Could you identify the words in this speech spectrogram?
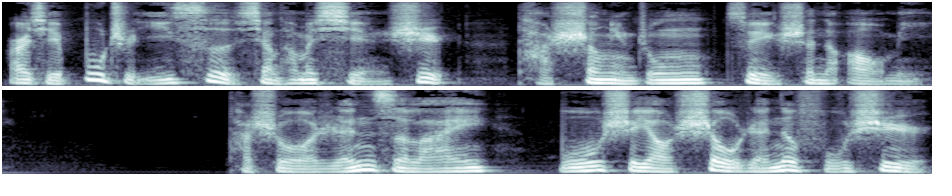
而且不止一次向他们显示他生命中最深的奥秘。他说：“人子来不是要受人的服侍，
